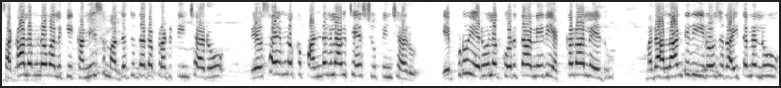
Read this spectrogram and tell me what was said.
సకాలంలో వాళ్ళకి కనీస మద్దతు ధర ప్రకటించారు. వ్యవసాయంలో ఒక పండగలాగా చేసి చూపించారు. ఎప్పుడూ ఎరువుల కొరత అనేది ఎక్కడా లేదు. మరి అలాంటిది ఈ రోజు రైతన్నలు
